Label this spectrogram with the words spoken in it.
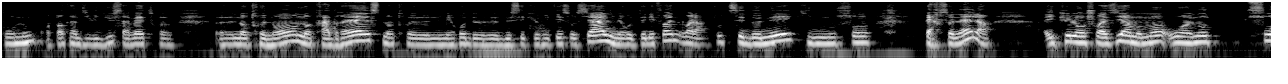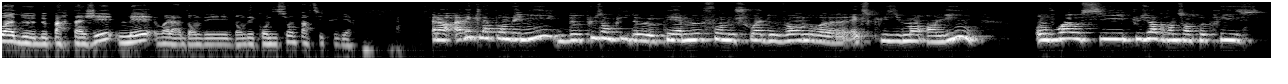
pour, nous en tant qu'individu ça va être euh, notre nom notre adresse notre numéro de, de, sécurité sociale numéro de téléphone voilà. Toutes ces données qui nous sont personnelles et que l'on choisit à un moment ou un autre soit de, de partager mais voilà dans des dans des conditions particulières. Alors, avec la pandémie, de plus en plus de PME font le choix de vendre euh, exclusivement en ligne. On voit aussi plusieurs grandes entreprises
